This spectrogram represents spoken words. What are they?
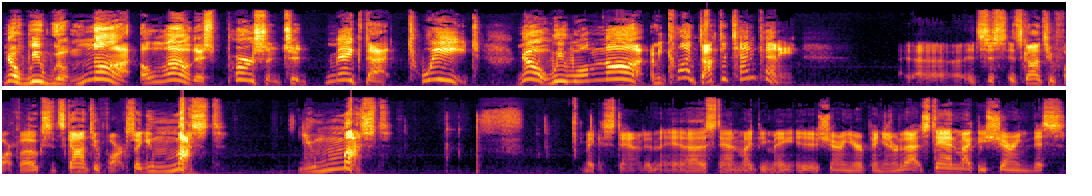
No, we will not allow this person to make that tweet. No, we will not. I mean, come on, Dr. Tenpenny. Uh, it's just, it's gone too far, folks. It's gone too far. So you must, you must make a stand. And uh, stand might be uh, sharing your opinion, or that stand might be sharing this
